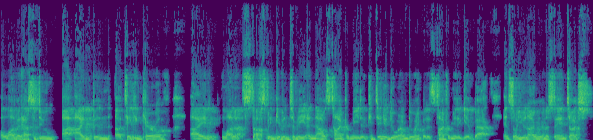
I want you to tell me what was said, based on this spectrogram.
A lot of it has to do. I, have been uh, taken care of. I a lot of stuff's been given to me, and now it's time for me to continue doing what I'm doing. But it's time for me to give back. And so you and I we're going to stay in touch.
